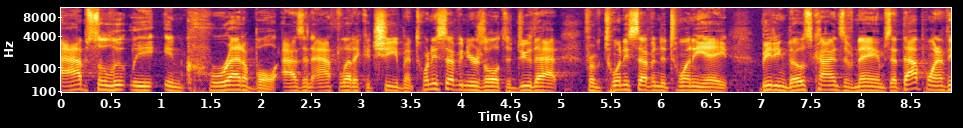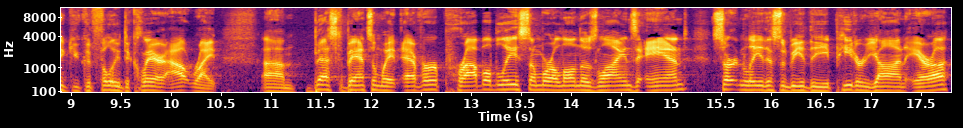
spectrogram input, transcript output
absolutely incredible as an athletic achievement. 27 years old to do that from 27 to 28, beating those kinds of names. At that point, I think you could fully declare outright um, best bantamweight ever, probably somewhere along those lines. And certainly this would be the Peter Yan era.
